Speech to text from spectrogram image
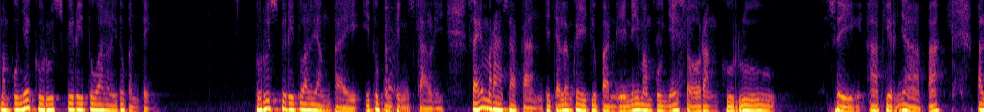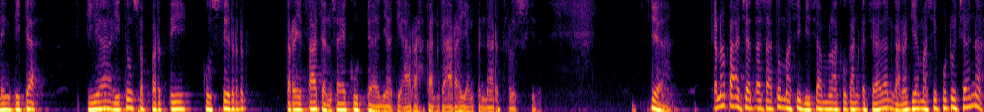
mempunyai guru spiritual itu penting. Guru spiritual yang baik itu penting sekali. Saya merasakan di dalam kehidupan ini mempunyai seorang guru sehingga akhirnya apa? Paling tidak dia itu seperti kusir kereta dan saya kudanya diarahkan ke arah yang benar terus. Gitu. Ya, kenapa Ajata satu masih bisa melakukan kejahatan? Karena dia masih putu jana.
